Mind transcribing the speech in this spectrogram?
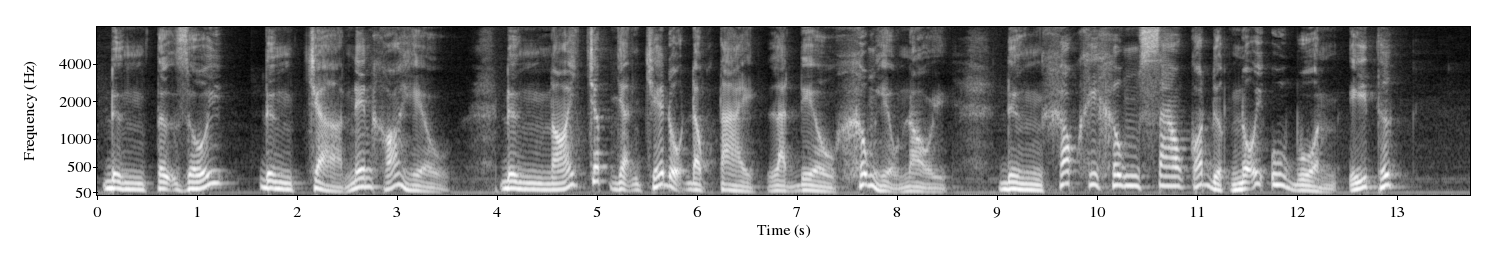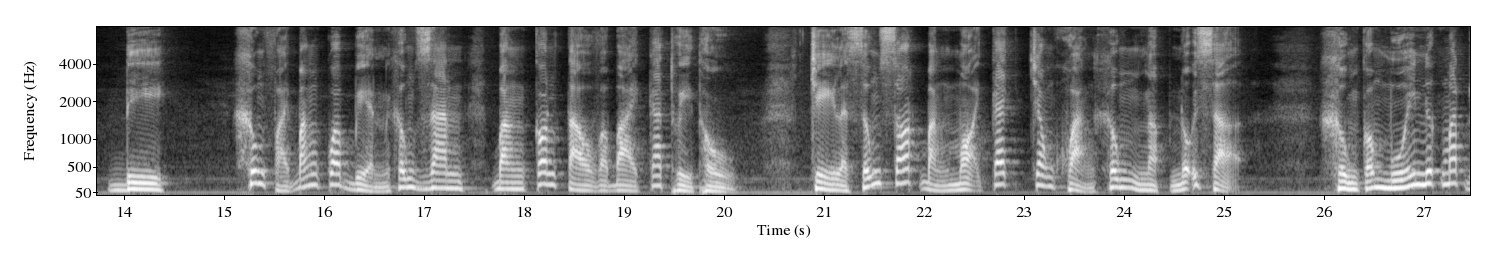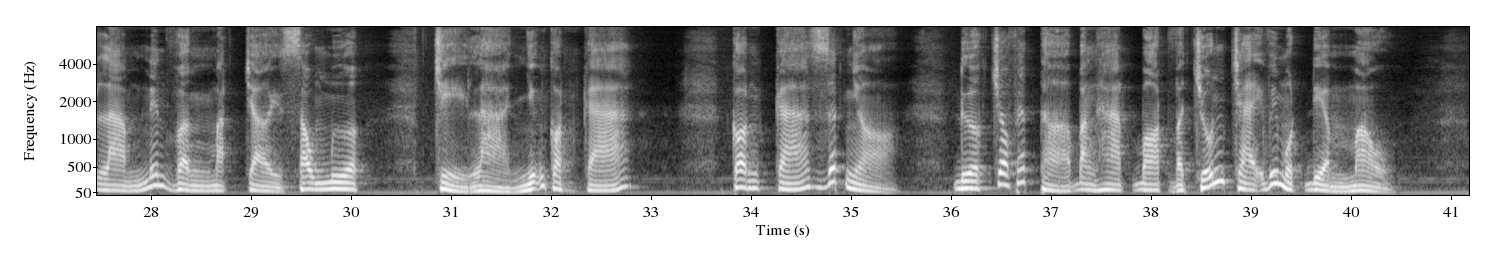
Đừng tự dối, đừng trở nên khó hiểu. Đừng nói chấp nhận chế độ độc tài là điều không hiểu nổi. Đừng khóc khi không sao có được nỗi u buồn ý thức. Đi, không phải băng qua biển không gian bằng con tàu và bài ca thủy thủ. Chỉ là sống sót bằng mọi cách trong khoảng không ngập nỗi sợ. Không có muối nước mắt làm nên vầng mặt trời sau mưa. Chỉ là những con cá con cá rất nhỏ, được cho phép thở bằng hạt bọt và trốn chạy với một điểm màu.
